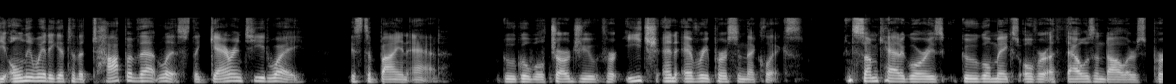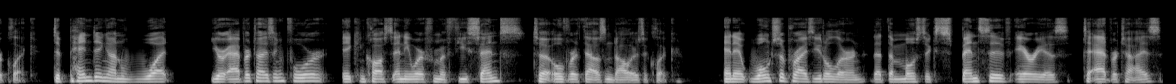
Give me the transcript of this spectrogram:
the only way to get to the top of that list, the guaranteed way, is to buy an ad. Google will charge you for each and every person that clicks. In some categories, Google makes over $1,000 per click. Depending on what you're advertising for, it can cost anywhere from a few cents to over $1,000 a click. And it won't surprise you to learn that the most expensive areas to advertise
